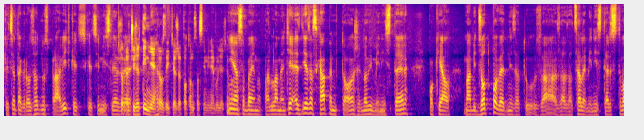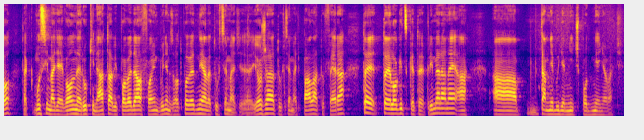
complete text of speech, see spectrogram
Keď sa tak rozhodnú spraviť, keď, keď si myslia, že... Dobre, čiže tým nehrozíte, že potom sa s nimi nebudete Nie, ja sa bavím o parlamente. Ja, ja zase chápem to, že nový minister, pokiaľ má byť zodpovedný za, tú, za, za, za celé ministerstvo, tak musí mať aj voľné ruky na to, aby povedal, fojn, budem zodpovedný, ale tu chcem mať e, Joža, tu chcem mať Pala, tu Fera. To je, to je logické, to je primerané a, a tam nebudem nič podmienovať.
